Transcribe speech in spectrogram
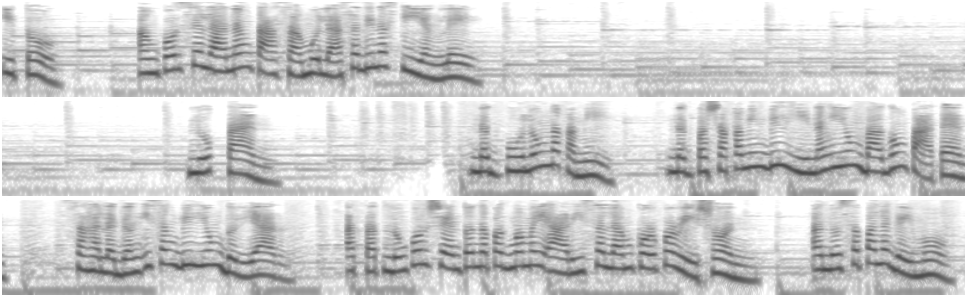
Ito. Ang porselanang tasa mula sa dinastiyang Le. Luktan. Nagpulong na kami. Nagpasya kaming bilhin ang iyong bagong patent. Sa halagang isang bilyong dolyar. At 3% na pagmamayari sa LAM Corporation. Ano sa palagay mo?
